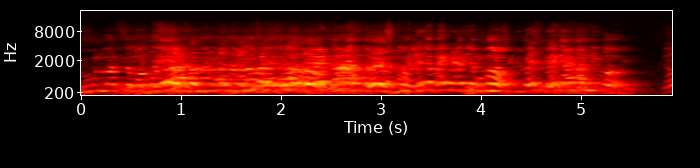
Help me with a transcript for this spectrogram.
యూనివర్సల్ లేదా బయట చెప్పుకో. బయట రమ్మని నీకు. యో, లేదు బయట. లేదు బయట. పుస్తకం, పుస్తకం చూడండి.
